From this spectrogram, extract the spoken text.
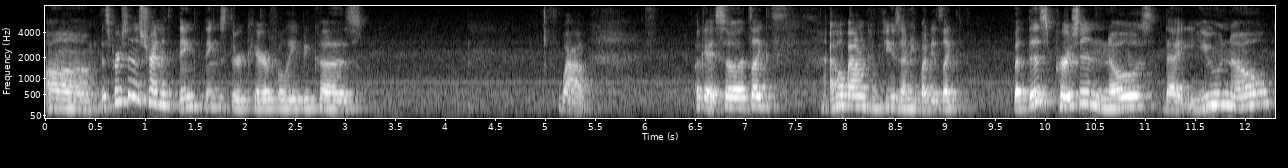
Um this person is trying to think things through carefully because wow. Okay so it's like i hope i don't confuse anybody. It's like but this person knows that you know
